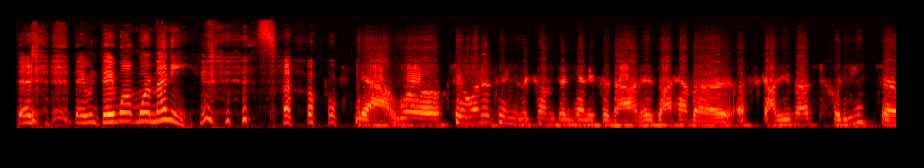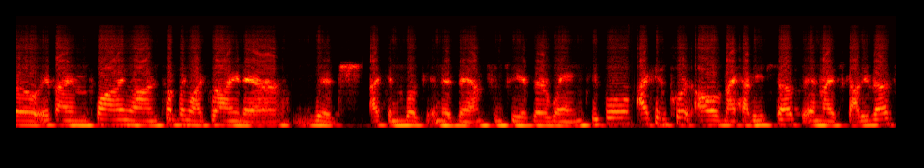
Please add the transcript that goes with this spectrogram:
They they want more money. so Yeah, well, so one of the things that comes in handy for that is I have a, a SCOTTeVEST hoodie. So if I'm flying on something like Ryanair, which I can look in advance and see if they're weighing people, I can put all of my heavy stuff in my SCOTTeVEST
